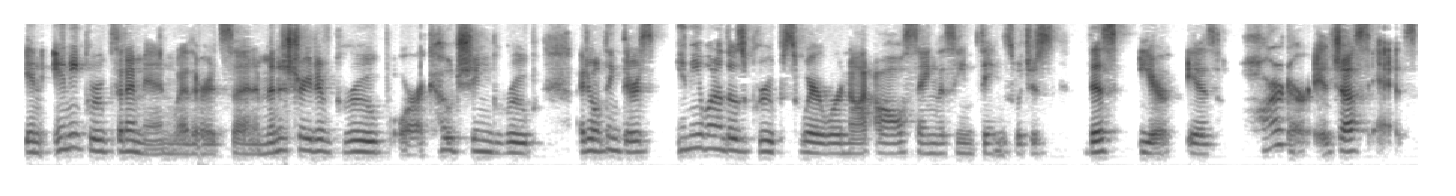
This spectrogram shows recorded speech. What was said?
in any group that I'm in, whether it's an administrative group or a coaching group, I don't think there's any one of those groups where we're not all saying the same things, which is this year is harder. It just is.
